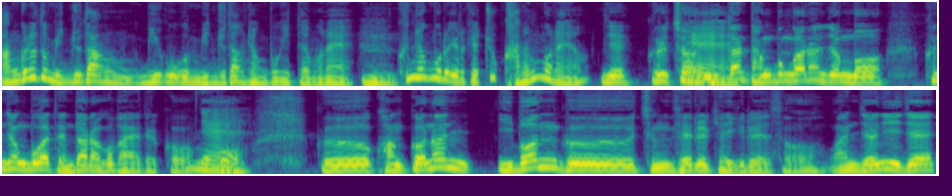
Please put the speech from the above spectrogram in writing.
안 그래도 민주당 미국은 민주당 정부기 때문에 음. 큰 정부로 이렇게 쭉 가는 거네요. 예, 그렇죠. 예. 일단 당분간은 좀 뭐 큰 정부가 된다라고 봐야 될 거고 예. 그 관건은 이번 그 증세를 계기로 해서 완전히 이제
